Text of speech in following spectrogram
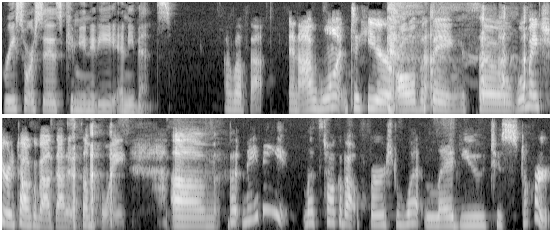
resources, community, and events. I love that. And I want to hear all the things. so we'll make sure to talk about that at some point. Um, but maybe let's talk about first what led you to start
